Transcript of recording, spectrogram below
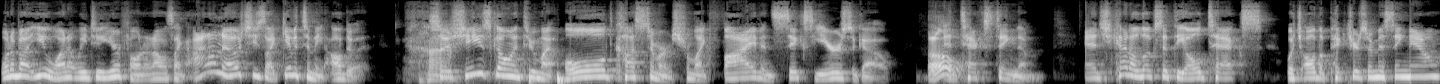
what about you why don't we do your phone and i was like i don't know she's like give it to me i'll do it so she's going through my old customers from like five and six years ago Oh. and texting them. And she kind of looks at the old texts, which all the pictures are missing now.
